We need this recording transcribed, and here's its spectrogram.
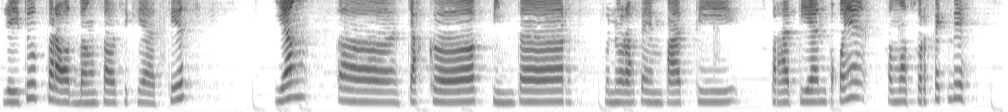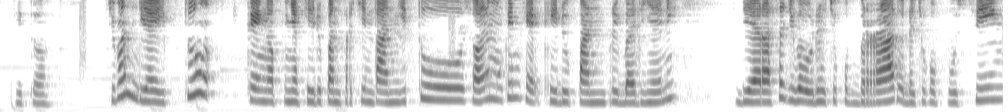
dia itu perawat bangsal psikiatris yang uh, cakep, pinter, penuh rasa empati, perhatian, pokoknya almost perfect deh gitu. Cuman dia itu kayak nggak punya kehidupan percintaan gitu, soalnya mungkin kayak kehidupan pribadinya ini dia rasa juga udah cukup berat, udah cukup pusing,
